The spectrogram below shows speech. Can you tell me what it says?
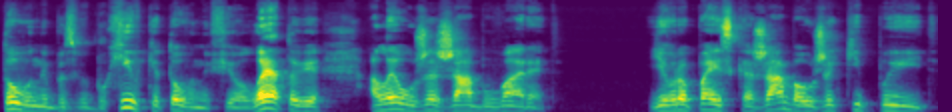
то вони без вибухівки, то вони фіолетові, але вже жабу варять. Європейська жаба вже кипить.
